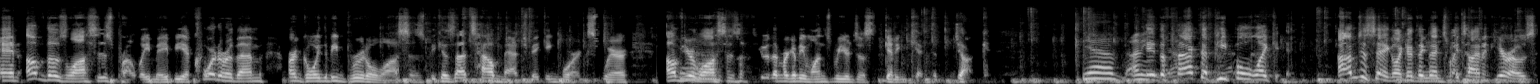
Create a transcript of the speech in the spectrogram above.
And of those losses, probably maybe a quarter of them are going to be brutal losses because that's how matchmaking works. Where of your losses, a few of them are going to be ones where you're just getting kicked in the junk. Yeah, I mean, And the fact that people like, I'm just saying, like, I think that's my time at Heroes,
